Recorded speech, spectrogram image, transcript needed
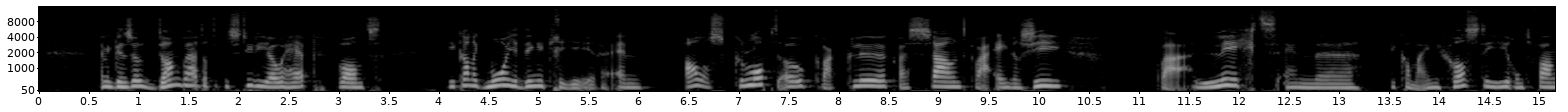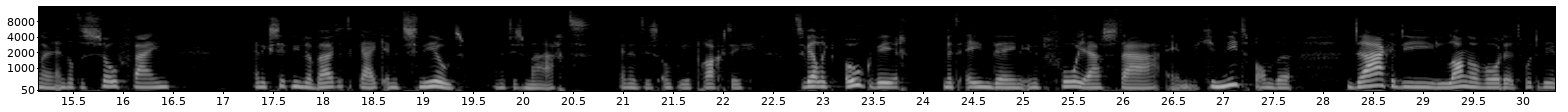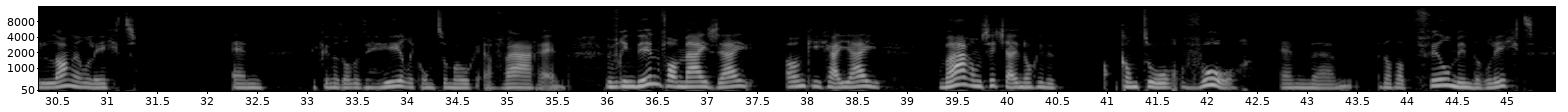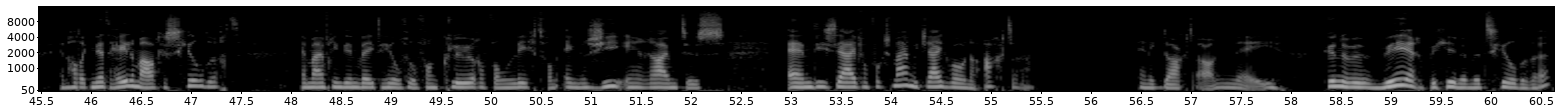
En ik ben zo dankbaar dat ik mijn studio heb, want hier kan ik mooie dingen creëren. En alles klopt ook qua kleur, qua sound, qua energie, qua licht. En uh, ik kan mijn gasten hier ontvangen en dat is zo fijn. En ik zit nu naar buiten te kijken en het sneeuwt. En het is maart. En het is ook weer prachtig. Terwijl ik ook weer met één been in het voorjaar sta en geniet van de dagen die langer worden. Het wordt weer langer licht. En ik vind het altijd heerlijk om te mogen ervaren. En een vriendin van mij zei: Ankie, ga jij, waarom zit jij nog in het kantoor voor? En um, dat had veel minder licht. En had ik net helemaal geschilderd. En mijn vriendin weet heel veel van kleuren, van licht, van energie in ruimtes. En die zei van volgens mij moet jij gewoon naar achteren. En ik dacht, oh nee, kunnen we weer beginnen met schilderen?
